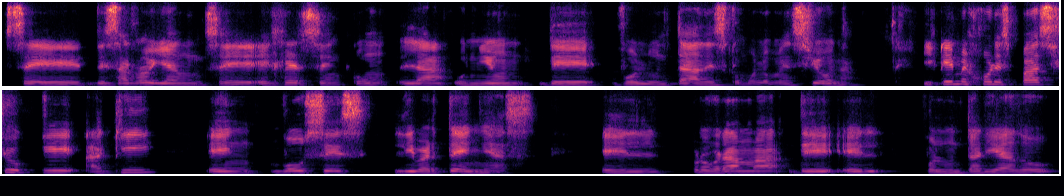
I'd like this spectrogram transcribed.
se desarrollan, se ejercen con la unión de voluntades, como lo menciona. Y qué mejor espacio que aquí en Voces Liberteñas, el programa del voluntariado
